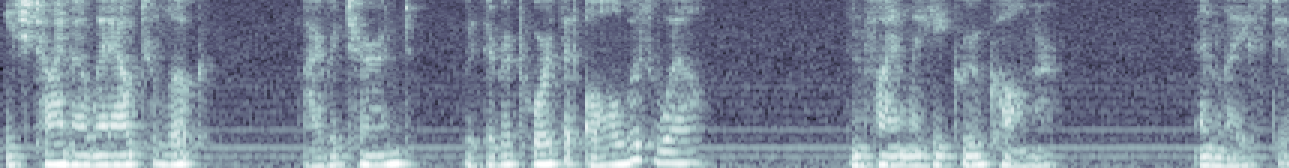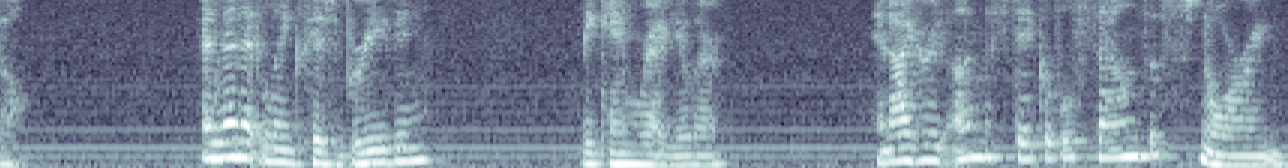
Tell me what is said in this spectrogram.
each time I went out to look, I returned with the report that all was well, and finally he grew calmer and lay still. And then at length his breathing became regular, and I heard unmistakable sounds of snoring,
